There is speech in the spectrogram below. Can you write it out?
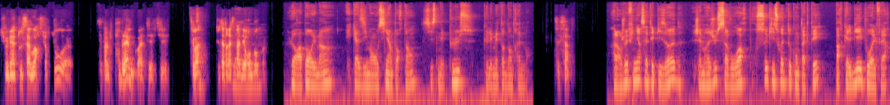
tu veux bien tout savoir sur tout. Euh, c'est pas le problème, quoi. Tu, tu, vois, tu t'adresses pas à des robots, quoi. Le rapport humain est quasiment aussi important, si ce n'est plus, que les méthodes d'entraînement. C'est ça. Alors je vais finir cet épisode. J'aimerais juste savoir, pour ceux qui souhaitent te contacter, par quel biais ils pourraient le faire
